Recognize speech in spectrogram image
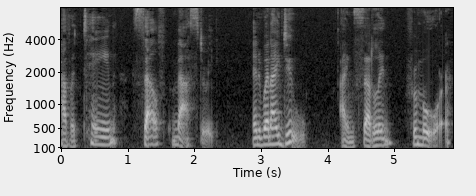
have attained self mastery. And when I do, I'm settling for more.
